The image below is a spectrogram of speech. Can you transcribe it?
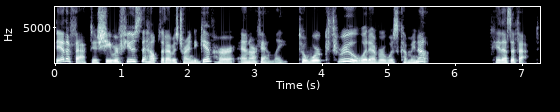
The other fact is she refused the help that I was trying to give her and our family to work through whatever was coming up. Okay, that's a fact.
